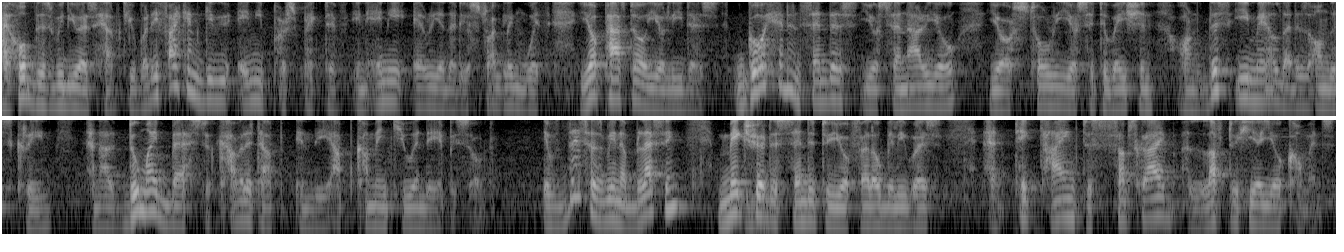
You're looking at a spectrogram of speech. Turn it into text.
I hope this video has helped you. But if I can give you any perspective in any area that you're struggling with, your pastor or your leaders, go ahead and send us your scenario, your story, your situation on this email that is on the screen, and I'll do my best to cover it up in the upcoming Q&A episode. If this has been a blessing, make sure to send it to your fellow believers and take time to subscribe. I love to hear your comments.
